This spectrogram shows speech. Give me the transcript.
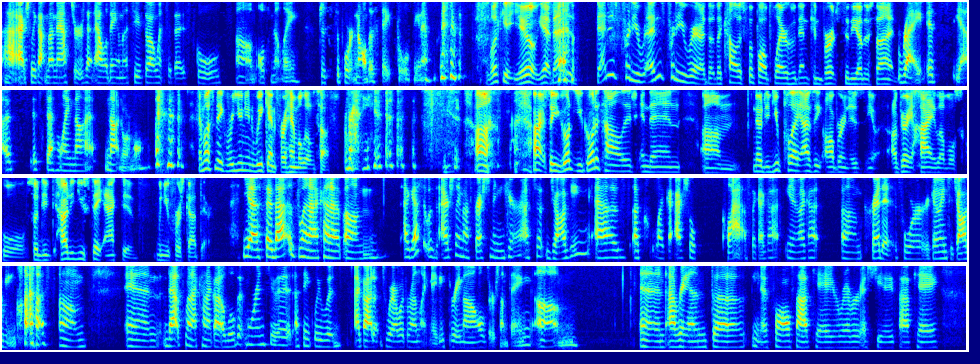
I actually got my master's at Alabama too, so I went to both schools um, ultimately, just supporting all the state schools, you know. Look at you, yeah, that is that is pretty that is pretty rare the, the college football player who then converts to the other side. Right. It's yeah it's it's definitely not not normal. It must make reunion weekend for him a little tough. Right. Uh, all right so you go you go to college and then um know did you play obviously auburn is you know a very high level school. So did how did you stay active when you first got there? Yeah so that is when i kind of um I guess it was actually my freshman year. I took jogging as a like an actual class. Like I got, you know, I got um, credit for going to jogging class. Um, and that's when I kind of got a little bit more into it. I think we would, I got up to where I would run like maybe three miles or something. Um, and I ran the, you know, fall 5K or whatever, SGA 5K.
